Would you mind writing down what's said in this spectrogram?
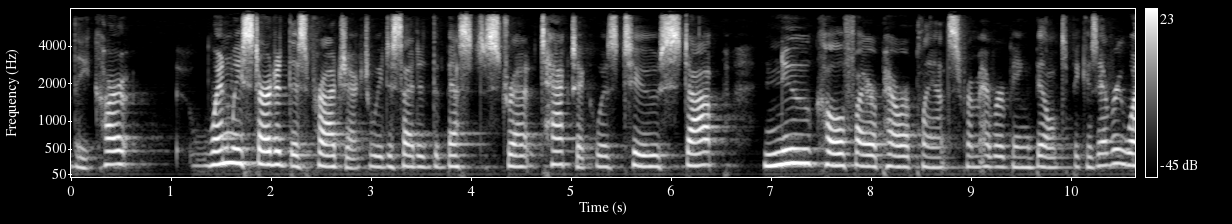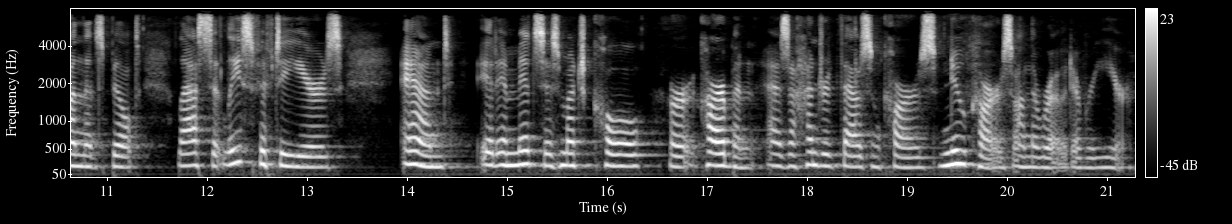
the car, when we started this project, we decided the best strat- tactic was to stop new coal fired power plants from ever being built because every one that's built lasts at least 50 years and it emits as much coal or carbon as 100,000 cars, new cars on the road every year.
